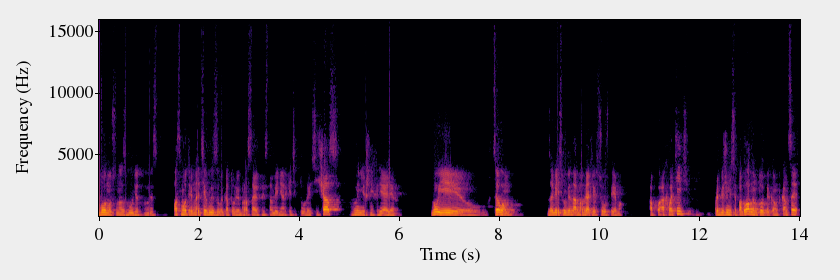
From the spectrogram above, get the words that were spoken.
бонус у нас будет. Мы посмотрим на те вызовы, которые бросают представление архитектуры сейчас, в нынешних реалиях. Ну и в целом за весь вебинар мы вряд ли все успеем охватить. Пробежимся по главным топикам. В конце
